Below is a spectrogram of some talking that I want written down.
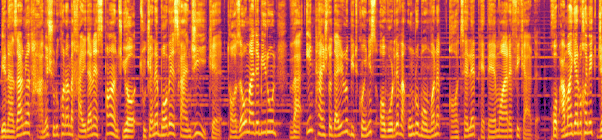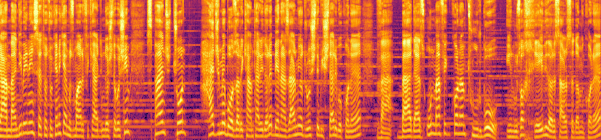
به نظر میاد همه شروع کنن به خریدن Sponge یا توکن باب اسفنجی که تازه اومده بیرون و این پنج تا دلیل رو Bitcoinist آورده و اون رو به عنوان قاتل Pepe معرفی کرده. خب اما اگر بخوایم یک جمع بندی بین این سه تا توکنی که امروز معرفی کردیم داشته باشیم Sponge چون حجم بازار کمتری داره به نظر میاد رشد بیشتری بکنه و بعد از اون من فکر کنم Turbo این روزها خیلی داره سر صدا می‌کنه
